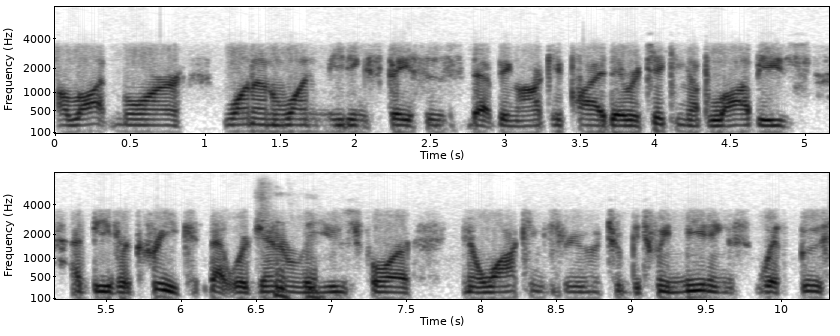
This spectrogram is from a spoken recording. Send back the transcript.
a lot more one-on-one meeting spaces that being occupied. They were taking up lobbies at Beaver Creek that were generally used for, you know, walking through to between meetings with booths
